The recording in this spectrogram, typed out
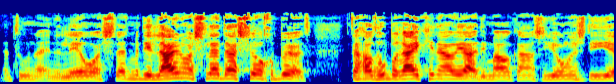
En toen uh, in de Leeuwhorstflat. Maar die Luinhorstflat, daar is veel gebeurd. Ik dacht, hoe bereik je nou ja, die Marokkaanse jongens die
